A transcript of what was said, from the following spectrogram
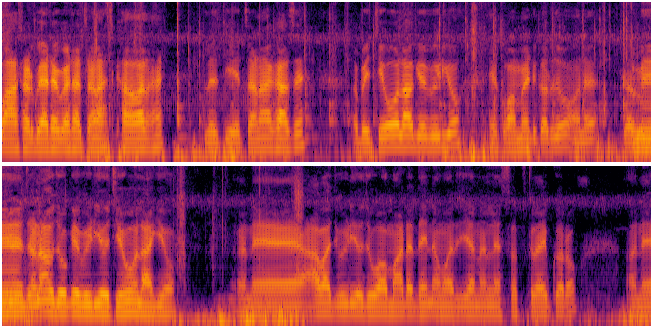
પાછળ બેઠા બેઠા ચણા જ ખાવાના છે. એટલે એ ચણા ખાશે. તો ભાઈ કેવો લાગ્યો વીડિયો એ કોમેન્ટ કરજો અને તમે જણાવજો કે વીડિયો કેવો લાગ્યો? અને આવા જ વીડિયો જોવા માટે થઈને અમારી ચેનલને સબસ્ક્રાઈબ કરો અને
